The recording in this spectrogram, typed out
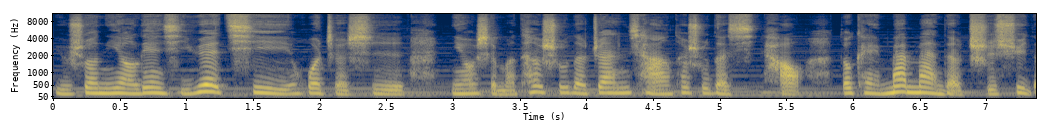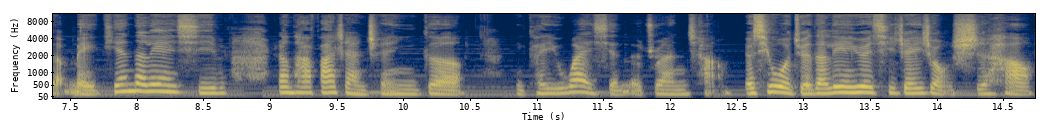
比如说你有练习乐器，或者是你有什么特殊的专长、特殊的喜好，都可以慢慢的、持续的每天的练习，让它发展成一个。你可以外显的专长，尤其我觉得练乐器这一种嗜好，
